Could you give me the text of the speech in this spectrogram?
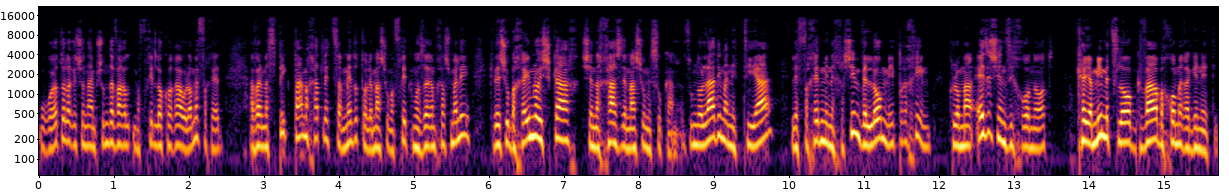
הוא רואה אותו לראשונה, אם שום דבר מפחיד לא קרה, הוא לא מפחד, אבל מספיק פעם אחת לצמד אותו למשהו מפחיד, כמו זרם חשמלי, כדי שהוא בחיים לא ישכח שנחש זה משהו מסוכן. אז הוא נולד עם הנטייה לפחד מנחשים ולא מפרחים. כלומר, איזה שהן זיכרונות קיימים אצלו כבר בחומר הגנטי.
